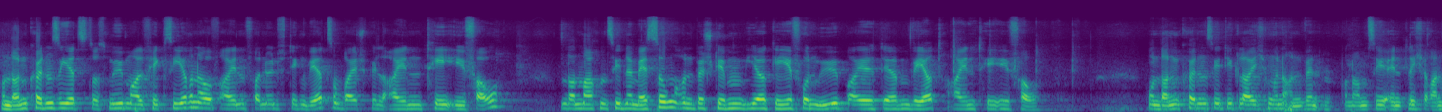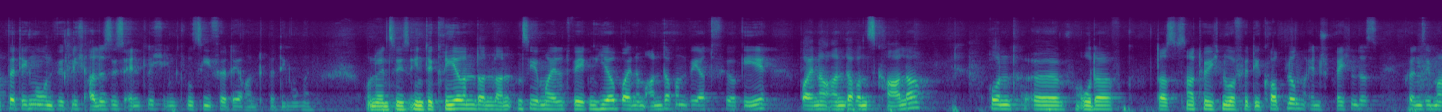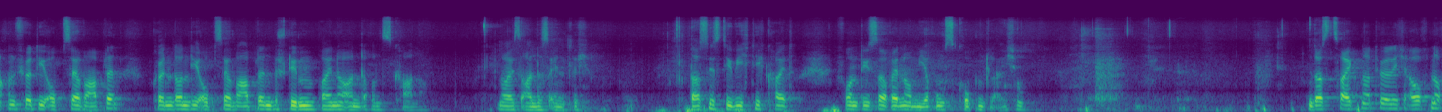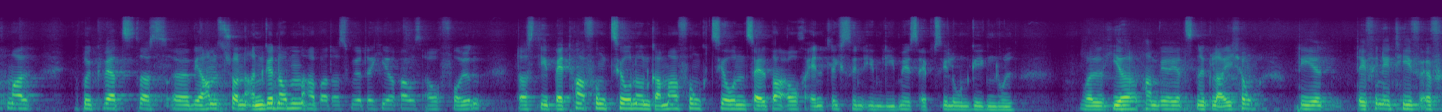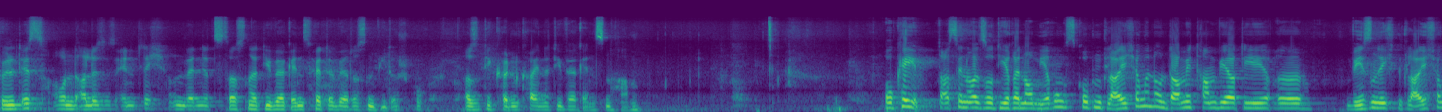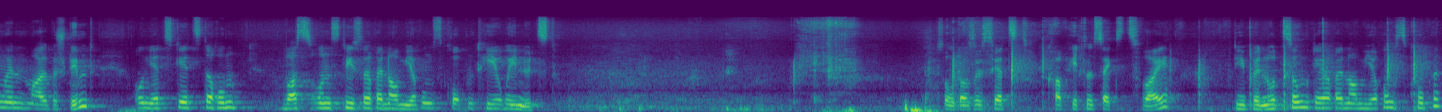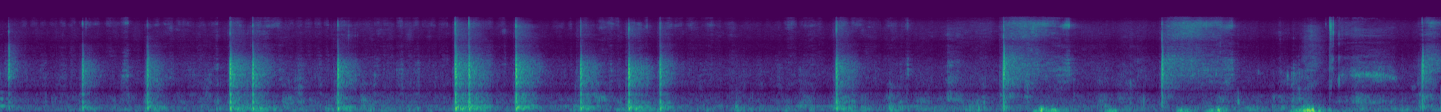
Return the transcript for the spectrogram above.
Und dann können Sie jetzt das μ mal fixieren auf einen vernünftigen Wert, zum Beispiel ein TEV. Und dann machen Sie eine Messung und bestimmen Ihr G von μ bei dem Wert ein TEV. Und dann können Sie die Gleichungen anwenden. Dann haben Sie endliche Randbedingungen und wirklich alles ist endlich inklusive der Randbedingungen. Und wenn Sie es integrieren, dann landen Sie meinetwegen hier bei einem anderen Wert für G bei einer anderen Skala. Und, äh, oder das ist natürlich nur für die Kopplung. Entsprechendes können Sie machen für die Observablen, können dann die Observablen bestimmen bei einer anderen Skala. Da ist alles endlich. Das ist die Wichtigkeit von dieser Renommierungsgruppengleichung. Und das zeigt natürlich auch nochmal rückwärts, dass äh, wir haben es schon angenommen, aber das würde hieraus auch folgen, dass die Beta-Funktion und Gamma-Funktion selber auch endlich sind im Limes Epsilon gegen 0. Weil hier haben wir jetzt eine Gleichung, die definitiv erfüllt ist und alles ist endlich. Und wenn jetzt das eine Divergenz hätte, wäre das ein Widerspruch. Also die können keine Divergenzen haben. Okay, das sind also die Renormierungsgruppengleichungen und damit haben wir die äh, wesentlichen Gleichungen mal bestimmt. Und jetzt geht es darum, was uns diese Renormierungsgruppentheorie nützt. So, das ist jetzt Kapitel 6.2, die Benutzung der Renormierungsgruppe.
